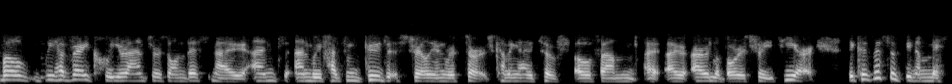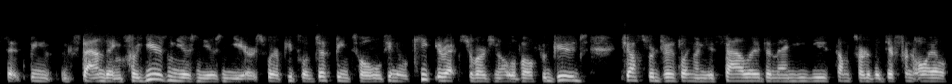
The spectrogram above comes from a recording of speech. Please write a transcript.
Well, we have very clear answers on this now, and, and we've had some good Australian research coming out of, of um, our, our, laboratories here, because this has been a myth that's been standing for years and years and years and years, where people have just been told, you know, keep your extra virgin olive oil for good, just for drizzling on your salad, and then you use some sort of a different oil.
